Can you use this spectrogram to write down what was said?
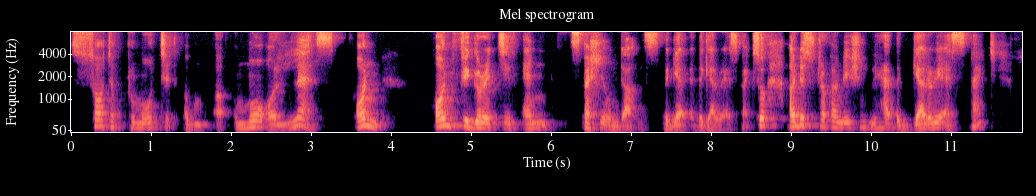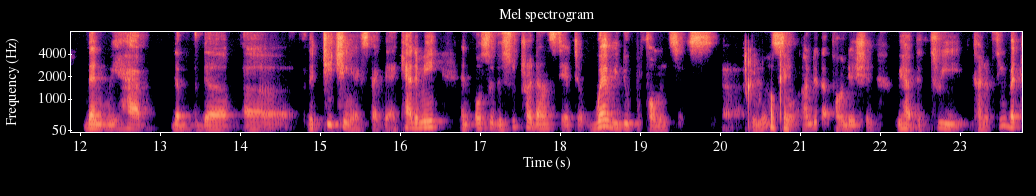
sort of promoted a, a more or less on on figurative and especially on dance, the, the gallery aspect. So under Sutra Foundation, we have the gallery aspect, then we have the the uh, the teaching aspect, the academy, and also the Sutra Dance Theatre, where we do performances. Uh, you know, okay. so under that foundation, we have the three kind of thing. But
